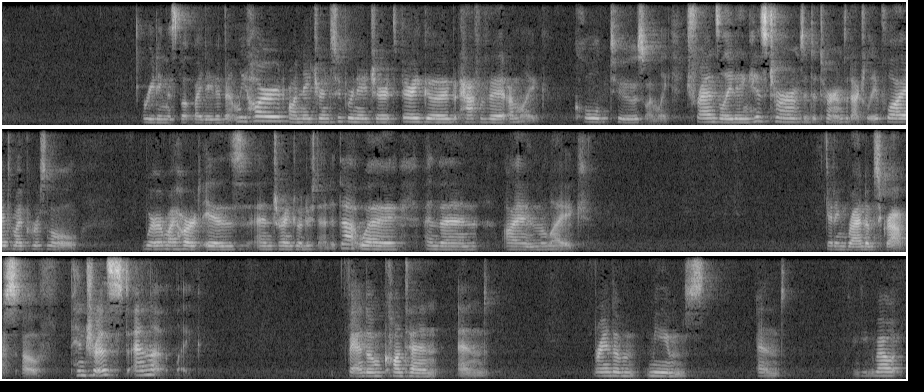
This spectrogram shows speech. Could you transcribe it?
reading this book by David Bentley Hart on nature and supernature. It's very good, but half of it I'm like cold to, so I'm like translating his terms into terms that actually apply to my personal where my heart is and trying to understand it that way. And then I'm like getting random scraps of Pinterest and like fandom content and random memes and thinking about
